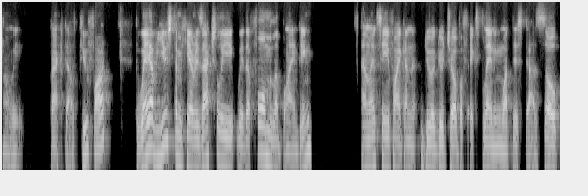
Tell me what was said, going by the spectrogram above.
now we backed out too far. The way I've used them here is actually with a formula binding and let's see if I can do a good job of explaining what this does. So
